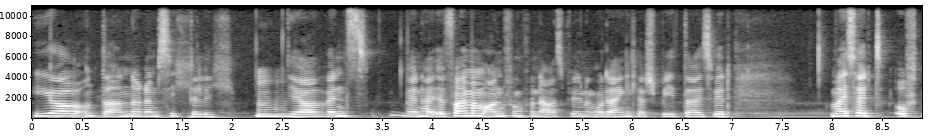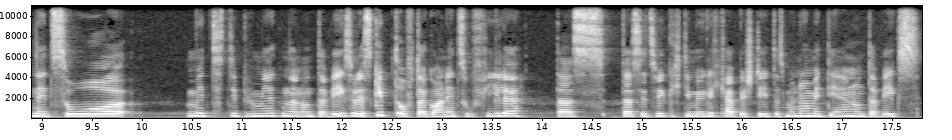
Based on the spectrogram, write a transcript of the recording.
Ja, unter anderem sicherlich. Mhm. Ja, wenn's, wenn halt, vor allem am Anfang von der Ausbildung oder eigentlich auch später, es wird, man ist halt oft nicht so mit Diplomierten dann unterwegs oder es gibt oft auch gar nicht so viele, dass, dass jetzt wirklich die Möglichkeit besteht, dass man nur mit denen unterwegs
